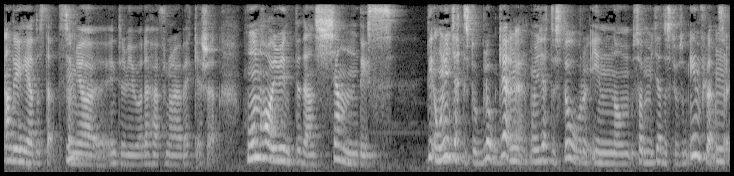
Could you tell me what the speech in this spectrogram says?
André, Hedestedt som jag intervjuade här för några veckor sedan. Hon har ju inte den kändis... det- Hon är en jättestor bloggare. Hon är jättestor, inom, som, jättestor som influencer.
